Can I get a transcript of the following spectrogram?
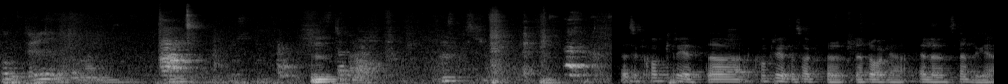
punkter i livet som man Mm. stämmer av. Alltså konkreta, konkreta saker för den dagliga, eller ständiga.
